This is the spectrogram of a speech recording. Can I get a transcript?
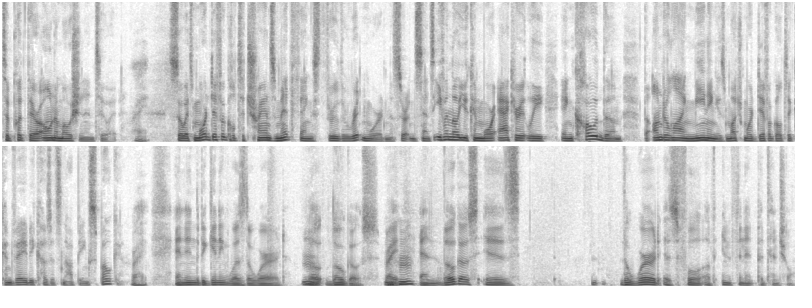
to put their own emotion into it. Right. So it's more difficult to transmit things through the written word in a certain sense. Even though you can more accurately encode them, the underlying meaning is much more difficult to convey because it's not being spoken. Right. And in the beginning was the word, Mm. lo- logos, right? Mm-hmm. And logos is, the word is full of infinite potential.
